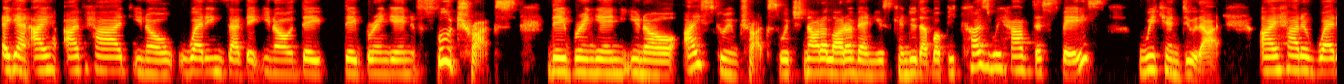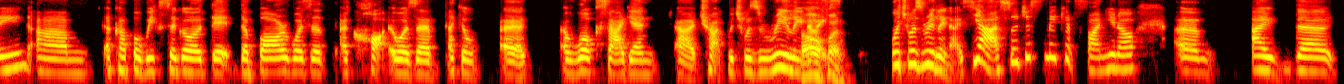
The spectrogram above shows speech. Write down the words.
again i i've had you know weddings that they you know they they bring in food trucks. They bring in you know ice cream trucks which not a lot of venues can do that. But because we have the space we can do that. I had a wedding um, a couple weeks ago. The, the bar was a, a car it was a like a, a, a volkswagen uh, truck which was really oh, nice. fun. which was really nice. Yeah so just make it fun you know um, I the,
